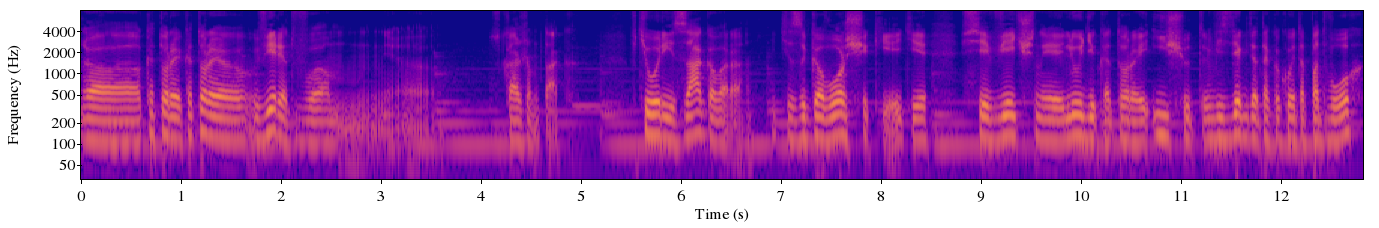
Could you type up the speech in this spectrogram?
э, которые, которые верят в, э, скажем так, в теории заговора, эти заговорщики, эти все вечные люди, которые ищут везде где-то какой-то подвох.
